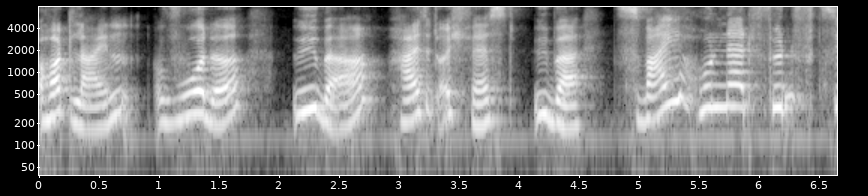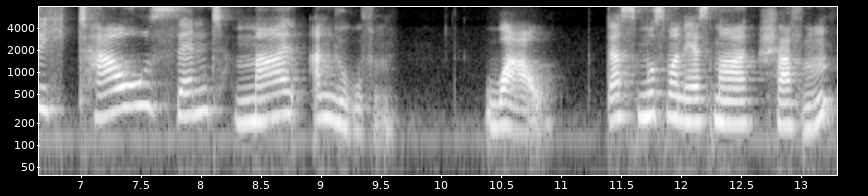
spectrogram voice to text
Hotline wurde über, haltet euch fest, über 250.000 Mal angerufen. Wow. Das muss man erstmal schaffen.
